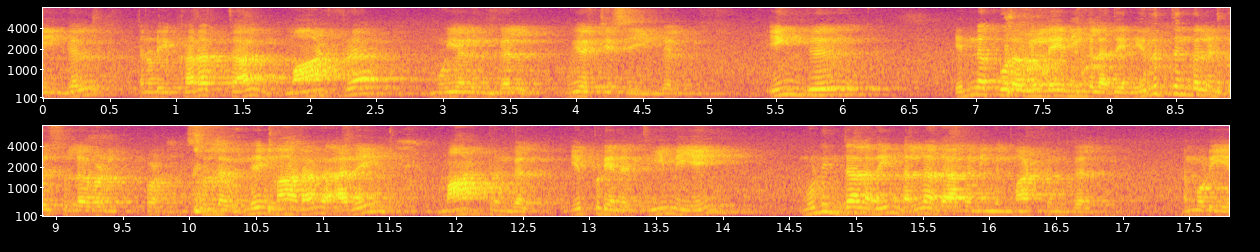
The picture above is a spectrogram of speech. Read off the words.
நீங்கள் தன்னுடைய கரத்தால் மாற்ற முயலுங்கள் முயற்சி செய்யுங்கள். இங்கு என்ன கூறவில்லை நீங்கள் அதை நிறுத்துங்கள் என்று சொல்ல சொல்லவில்லை. மாறாக அதை மாற்றுங்கள். எப்படி? அந்த தீமையை முடிந்தால் அதை நல்லதாக நீங்கள் மாற்றுங்கள். நம்முடைய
